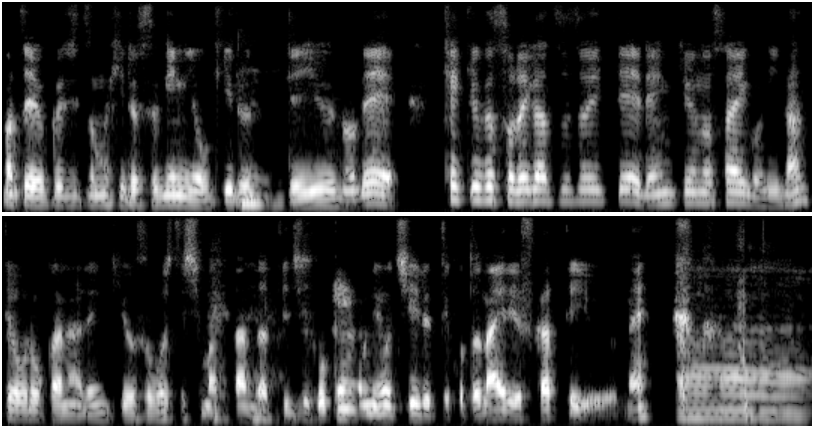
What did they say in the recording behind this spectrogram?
また翌日も昼過ぎに起きるっていうので、結局それが続いて、連休の最後になんて愚かな連休を過ごしてしまったんだって自己嫌悪に陥るってことないですかっていうね。あ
